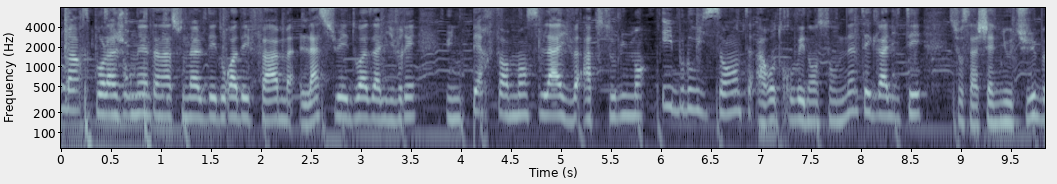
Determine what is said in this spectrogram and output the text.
8 mars, pour la journée internationale des droits des femmes, la Suédoise a livré une performance live absolument éblouissante à retrouver dans son intégralité sur sa chaîne YouTube.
